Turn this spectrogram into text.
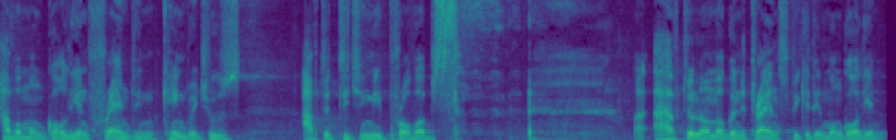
have a Mongolian friend in Cambridge who's, after teaching me Proverbs, I have told him I'm not going to try and speak it in Mongolian.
